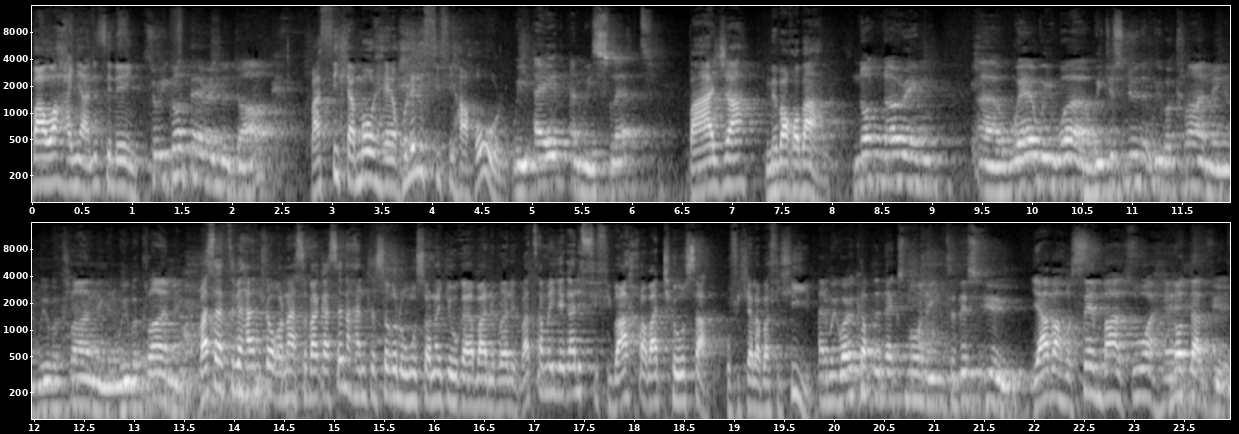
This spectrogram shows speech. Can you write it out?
ba wa ganyane tseleng so we got there in the dark. ba fitlha moo he go le lefifi gagolo We ate and we slept, ba ja mme ba robala not knowing uh, where we were. We just knew that we were climbing and we were climbing and we were climbing. ba sa tsebe gantle gona sebaka sena gantle se re leng sona ke o kae bane jale ba tsamaile ka lefifi ba hlwa ba theosa go fitlhela ba fitlhile And we woke up the next morning to this view. ya ba goseng ba tsoa he Not that view.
